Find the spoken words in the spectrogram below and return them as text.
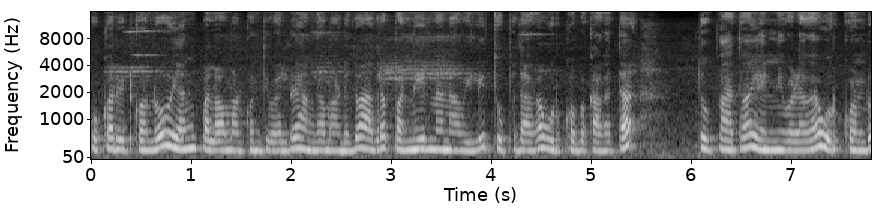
ಕುಕ್ಕರ್ ಇಟ್ಕೊಂಡು ಹೆಂಗೆ ಪಲಾವ್ ಮಾಡ್ಕೊತೀವಲ್ರಿ ಹಂಗೆ ಮಾಡೋದು. ಆದರೆ ನಾವು ನಾವಿಲ್ಲಿ ತುಪ್ಪದಾಗ ಹುರ್ಕೋಬೇಕಾಗತ್ತೆ. ತುಪ್ಪ ಅಥವಾ ಎಣ್ಣೆ ಒಳಗೆ ಹುರ್ಕೊಂಡು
